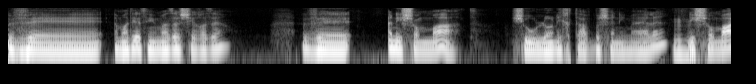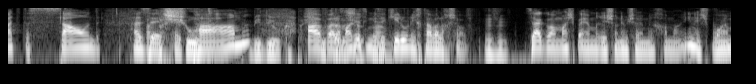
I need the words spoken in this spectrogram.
ואמרתי לעצמי, מה זה השיר הזה? ואני שומעת שהוא לא נכתב בשנים האלה, מהמם. אני שומעת את הסאונד הזה של הפשוט, פעם, בדיוק, הפשוט אבל אמרתי של לעצמי, זה. כאילו נכתב על עכשיו. מהמם. זה היה גם ממש בימים הראשונים של המלחמה. הנה, שבועיים,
